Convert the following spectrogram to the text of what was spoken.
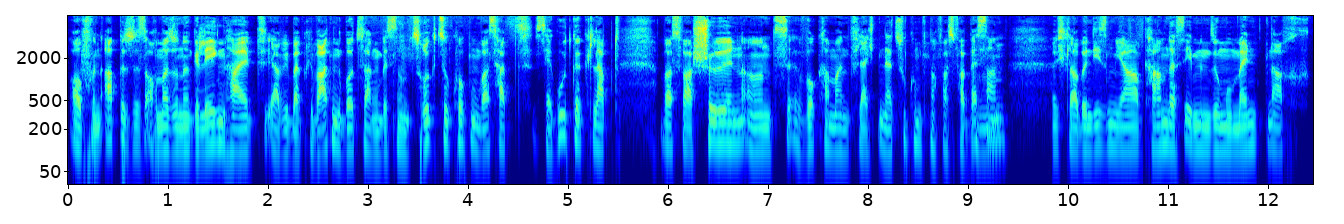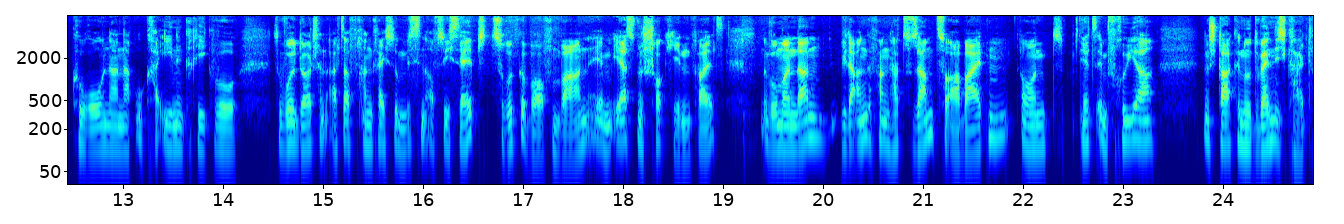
Auf und Ab. Es ist auch immer so eine Gelegenheit, ja, wie bei privaten Geburtstagen, ein bisschen zurückzugucken, was hat sehr gut geklappt, was war schön und wo kann man vielleicht in der Zukunft noch was verbessern. Mhm. Ich glaube, in diesem Jahr kam das eben in so einem Moment nach Corona, nach Ukraine-Krieg, wo sowohl Deutschland als auch Frankreich so ein bisschen auf sich selbst zurückgeworfen waren, im ersten Schock jedenfalls, wo man dann wieder angefangen hat zusammenzuarbeiten und jetzt im Frühjahr eine starke Notwendigkeit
